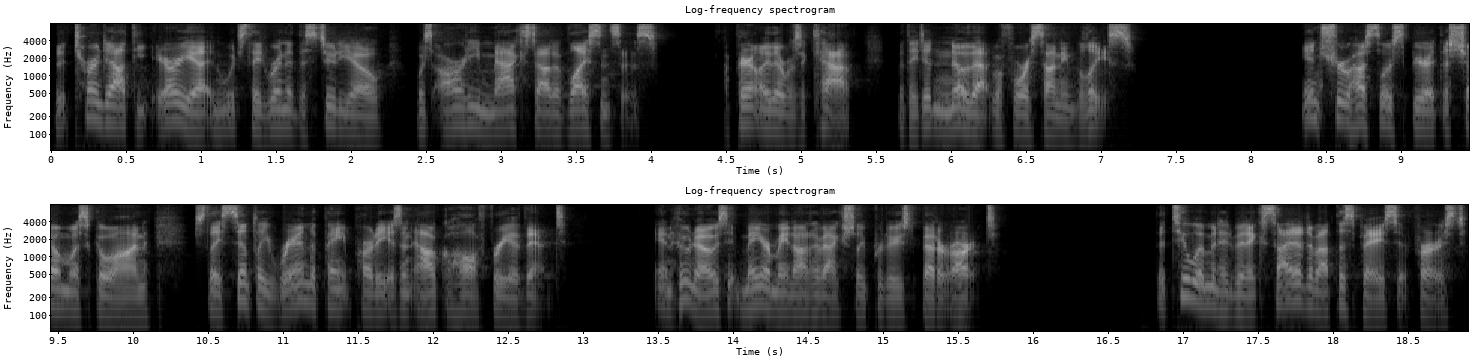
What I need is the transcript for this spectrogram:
but it turned out the area in which they'd rented the studio was already maxed out of licenses. Apparently, there was a cap, but they didn't know that before signing the lease. In true hustler spirit, the show must go on, so they simply ran the paint party as an alcohol free event. And who knows, it may or may not have actually produced better art. The two women had been excited about the space at first,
